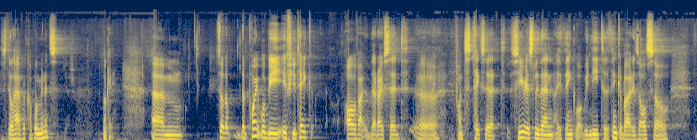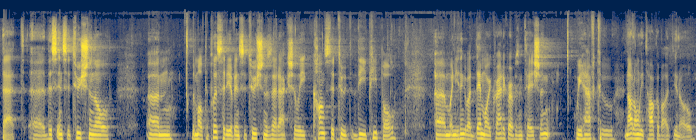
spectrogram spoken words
still have a couple of minutes? Yeah, sure. Okay. Um, so the, the point would be if you take all of that I've said, uh, if one takes it seriously, then I think what we need to think about is also that uh, this institutional, um, the multiplicity of institutions that actually constitute the people, um, when you think about democratic representation, we have to not only talk about, you know,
